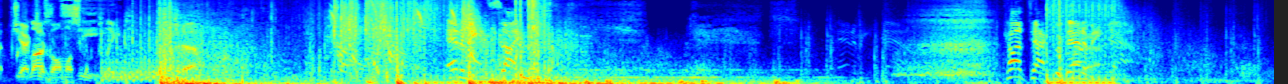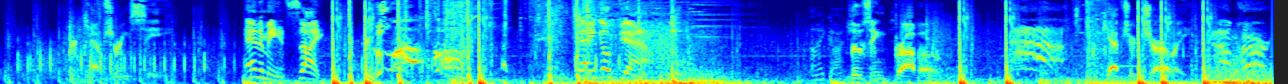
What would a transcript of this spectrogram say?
Objective Lost almost C. complete. Keep it up. Enemy in sight. Contact with enemy. We're capturing C. Enemy in sight. Tango down. Losing Bravo. Ah! We captured Charlie. I'm hurt.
